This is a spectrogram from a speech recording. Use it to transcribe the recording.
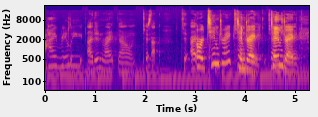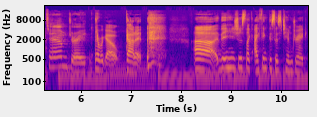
I really. I didn't write down. T- I, t- I, Or Tim Drake. Tim, Drake. Tim Drake. Tim Drake. There we go. Got it. uh, then he's just like, I think this is Tim Drake.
